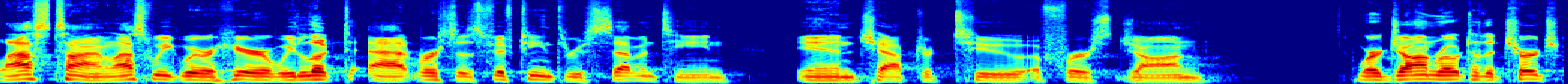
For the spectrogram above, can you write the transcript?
last time, last week we were here, we looked at verses 15 through 17 in chapter 2 of First John, where John wrote to the church,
